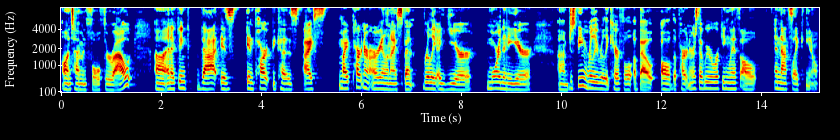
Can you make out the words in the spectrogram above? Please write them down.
on time and full throughout uh, and I think that is in part because I, my partner Ariel and I spent really a year, more than a year, um, just being really, really careful about all the partners that we were working with. All, and that's like, you know,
